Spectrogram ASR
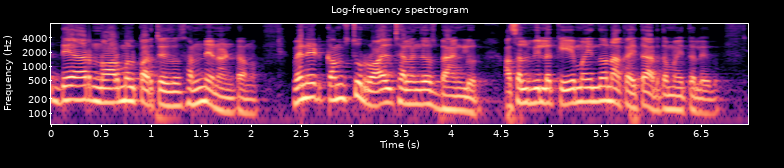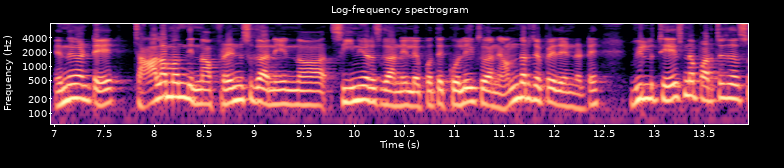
they are normal purchases అని నేను అంటాను. When it comes to Royal Challengers Bengaluru అసలు వీళ్ళకి ఏమైందో నాకైతే అర్థమైతలేదు. ఎందుకంటే చాలామంది నా ఫ్రెండ్స్ కానీ నా సీనియర్స్ కానీ లేకపోతే కొలీగ్స్ కానీ అందరు చెప్పేది ఏంటంటే వీళ్ళు చేసిన పర్చేసెస్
